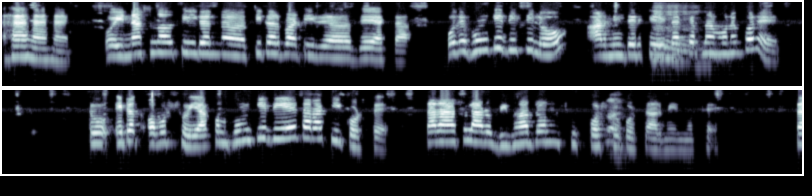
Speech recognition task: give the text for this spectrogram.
হ্যাঁ হ্যাঁ হ্যাঁ। ওই ন্যাশনাল চিলড্রেন চিটার পার্টির যে একটা ওদের হুমকি দিছিল আর্মিদেরকে এটা কি আপনার মনে পড়ে? তো এটা অবশ্যই। এখন হুমকি দিয়ে তারা কি করছে? তারা আসলে আরও বিভাজন সুস্পষ্ট করছে আর্মির মধ্যে। তা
